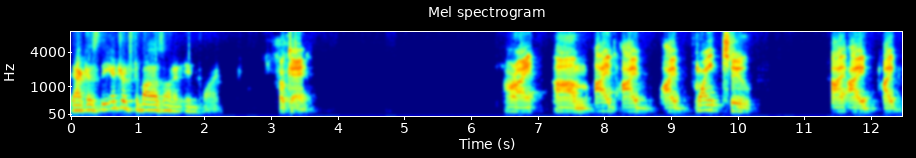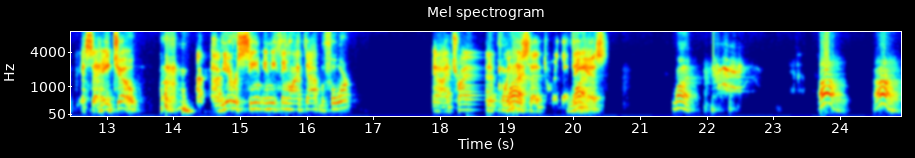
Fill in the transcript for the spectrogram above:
Yeah, because the entrance to Ba is on an incline. Okay. All right. Um, I I I point to. I I I say, hey Joe, have you ever seen anything like that before? And I try to point What? his head to where the thing What? is. What? Oh, oh,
